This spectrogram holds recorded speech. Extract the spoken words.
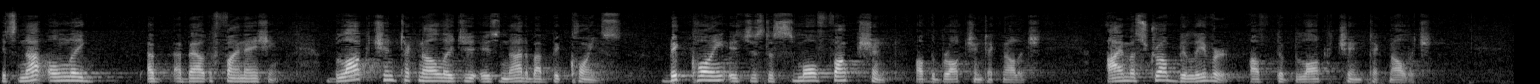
It's not only a- about financing. Blockchain technology is not about bitcoins. Bitcoin is just a small function of the blockchain technology. I'm a strong believer of the blockchain technology.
